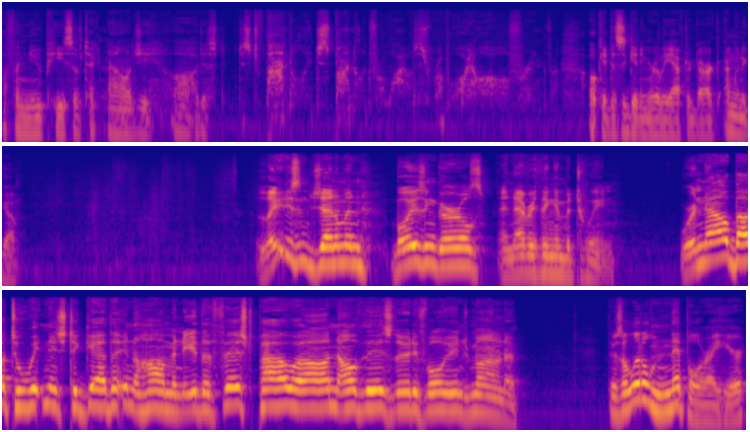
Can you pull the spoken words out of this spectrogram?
off a new piece of technology. Oh, just just fondle it, just fondle it for a while. Just rub oil all over it. Okay, this is getting really after dark. I'm gonna go. Ladies and gentlemen, boys and girls, and everything in between. We're now about to witness together in harmony the first power on of this 34 inch monitor. There's a little nipple right here.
